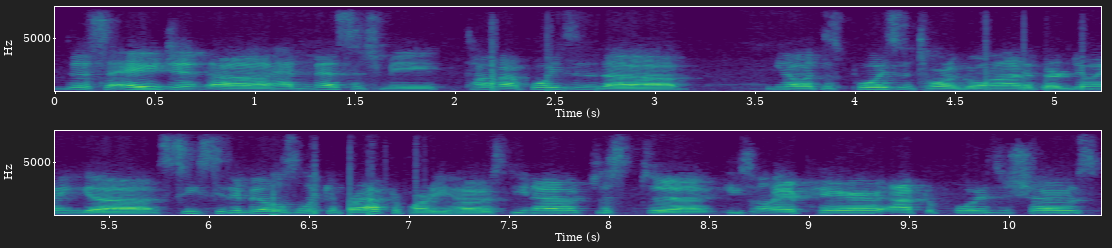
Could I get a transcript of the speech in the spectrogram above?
this agent uh, had messaged me talking about poison. Uh, you know, with this poison tour going on, that they're doing uh, CC DeVille's looking for after party host. You know, just uh, he's going to appear after poison shows,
